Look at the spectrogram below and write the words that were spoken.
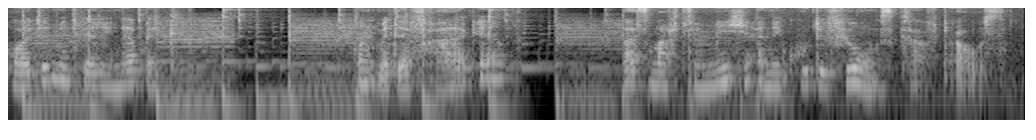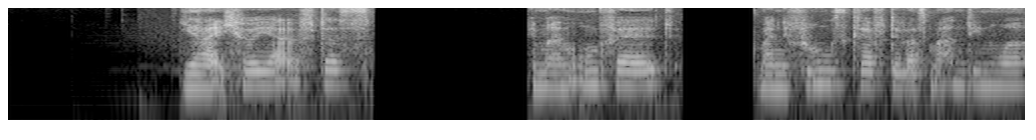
Heute mit Verena Beck. Und mit der Frage, was macht für mich eine gute Führungskraft aus? Ja, ich höre ja öfters in meinem Umfeld, meine Führungskräfte, was machen die nur,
